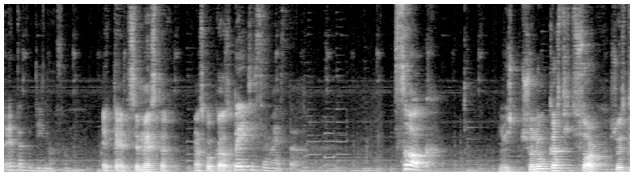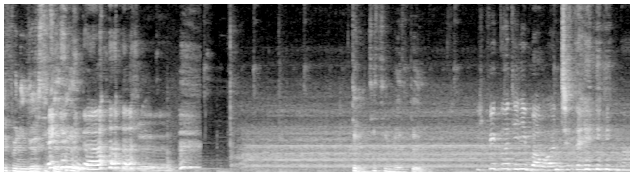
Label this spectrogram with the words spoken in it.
Трета година съм. Е, трети семестър. Аз какво казах? Пети семестър. Срок. Виж, Що не го кръстите срок? Що сте в университета? да. Боже. Трети семестър. Виж какви готини балончета има.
